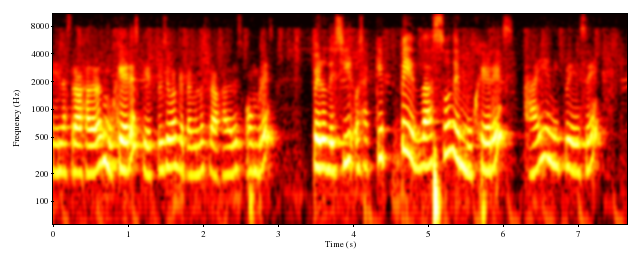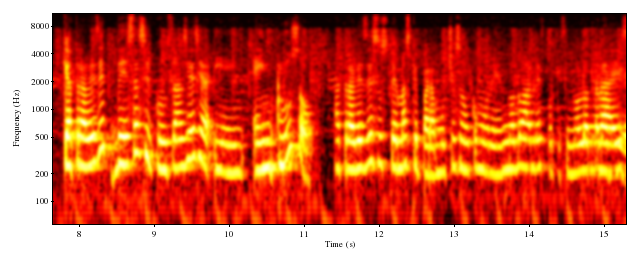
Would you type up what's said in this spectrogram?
en las trabajadoras mujeres, que estoy segura que también los trabajadores hombres, pero decir, o sea, qué pedazo de mujeres hay en IPS que a través de, de esas circunstancias y e incluso a través de esos temas que para muchos son como de no lo hables porque si no lo traes,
